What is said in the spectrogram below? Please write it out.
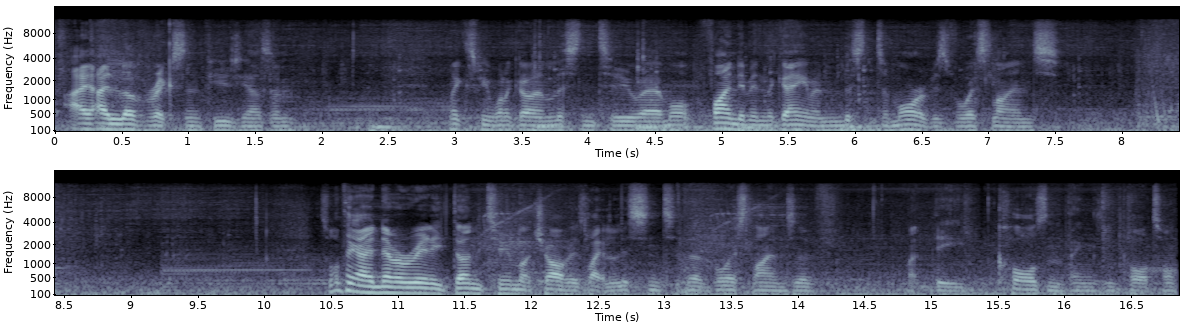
I, I love Rick's enthusiasm. Makes me want to go and listen to uh, more, find him in the game and listen to more of his voice lines. It's one thing I've never really done too much of is like listen to the voice lines of like the calls and things in Portal.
